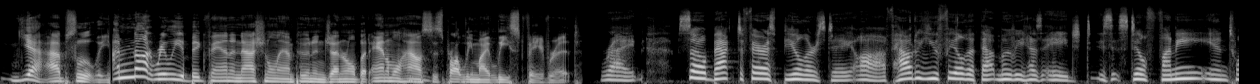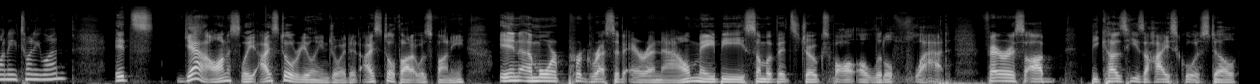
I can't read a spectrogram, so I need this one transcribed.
Yeah, absolutely. I'm not really a big fan of National Lampoon in general, but Animal House is probably my least favorite. Right. So back to Ferris Bueller's Day Off. How do you feel that that movie has aged? Is it still funny in 2021? It's yeah, honestly, I still really enjoyed it. I still thought it was funny. In a more progressive era now, maybe some of its jokes fall a little flat. Ferris, uh, because he's a high schooler still,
